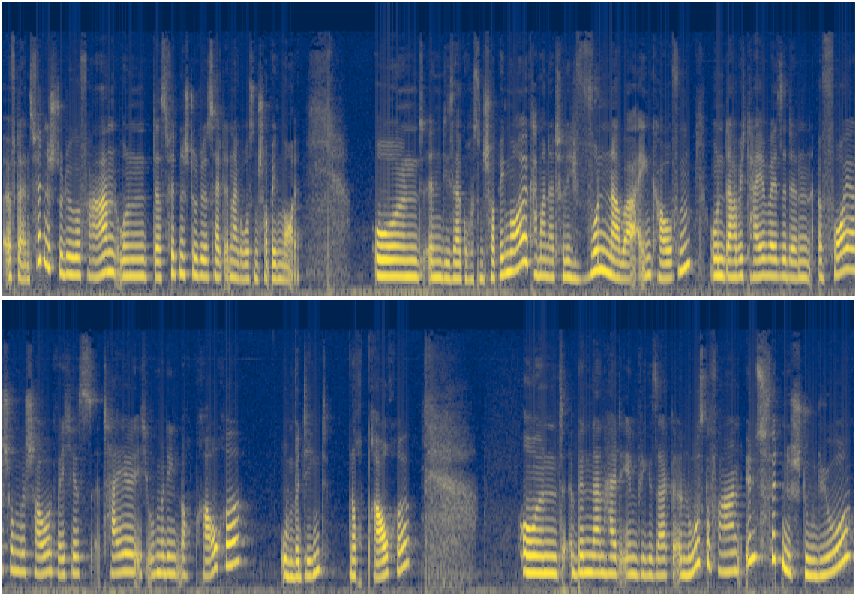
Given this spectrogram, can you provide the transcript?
öfter ins Fitnessstudio gefahren und das Fitnessstudio ist halt in einer großen Shopping Mall. Und in dieser großen Shopping Mall kann man natürlich wunderbar einkaufen. Und da habe ich teilweise dann vorher schon geschaut, welches Teil ich unbedingt noch brauche. Unbedingt noch brauche. Und bin dann halt eben, wie gesagt, losgefahren ins Fitnessstudio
